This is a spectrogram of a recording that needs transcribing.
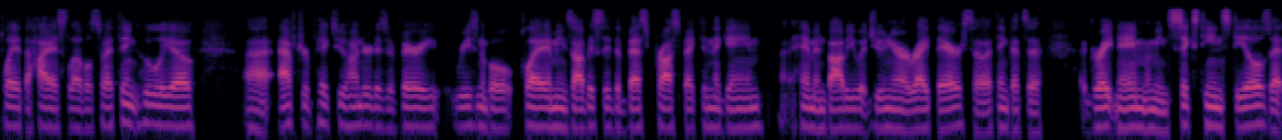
play at the highest level. So I think Julio uh, after pick 200 is a very reasonable play. I mean, he's obviously the best prospect in the game. Uh, him and Bobby Witt Jr. are right there. So I think that's a, a great name. I mean, 16 steals at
